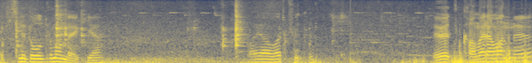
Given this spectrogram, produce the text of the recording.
Hepsini doldurmam belki ya. Bayağı var çünkü. Evet kameramanlığı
